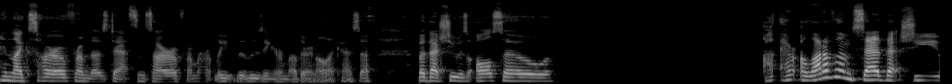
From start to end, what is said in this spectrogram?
and like sorrow from those deaths and sorrow from her le- losing her mother and all that kind of stuff, but that she was also a- a lot of them said that she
